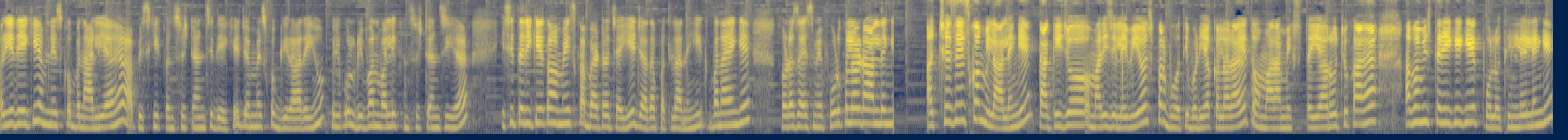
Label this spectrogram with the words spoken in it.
और ये देखिए, हमने इसको बना लिया है, आप इसकी कंसिस्टेंसी देखिए, जब मैं इसको गिरा रही हूँ, बिल्कुल रिबन वाली कंसिस्टेंसी है। इसी तरीके का हमें इसका बैटर चाहिए, ज़्यादा पतला नहीं बनाएँगे, थोड़ा सा इसमें फ़ूड कलर डाल देंगे। अच्छे से इसको मिला लेंगे ताकि जो हमारी जलेबी है उस पर बहुत ही बढ़िया कलर आए तो हमारा मिक्स तैयार हो चुका है। अब हम इस तरीके की एक पोलोथीन ले लेंगे।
